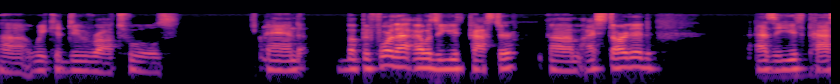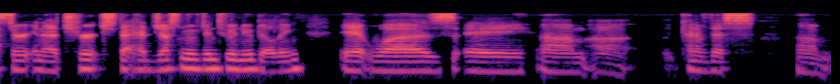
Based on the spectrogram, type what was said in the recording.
uh, we could do raw tools. And but before that, I was a youth pastor. Um, I started as a youth pastor in a church that had just moved into a new building. It was a um, uh, kind of this um,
